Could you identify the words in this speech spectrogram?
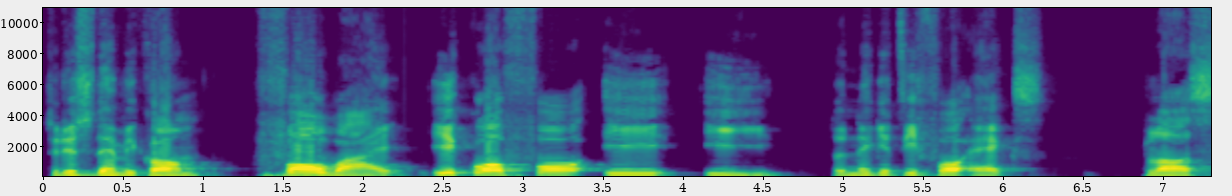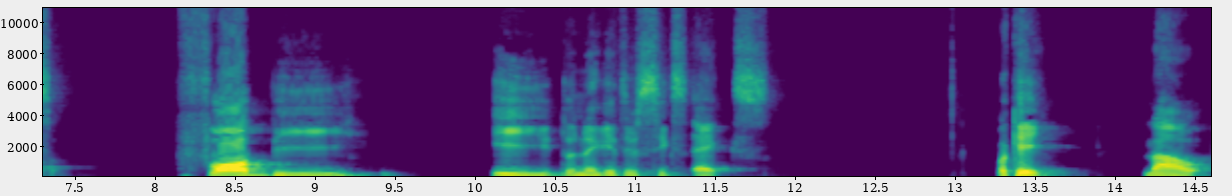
So this then become 4y equal 4a e to negative 4x plus 4b e to negative 6x. Okay, now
